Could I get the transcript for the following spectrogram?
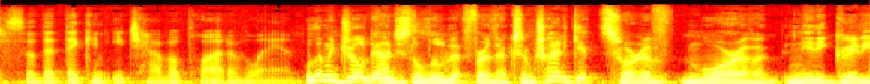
so that they can each have a plot of land. Well, let me drill down just a little bit further because I'm trying to get sort of more of a nitty gritty.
